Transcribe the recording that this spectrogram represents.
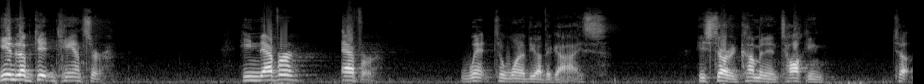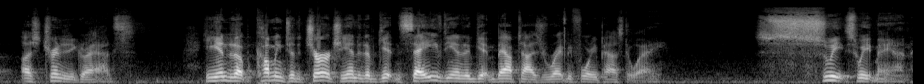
he ended up getting cancer. He never, ever went to one of the other guys he started coming and talking to us Trinity grads. He ended up coming to the church. He ended up getting saved. He ended up getting baptized right before he passed away. Sweet, sweet man.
